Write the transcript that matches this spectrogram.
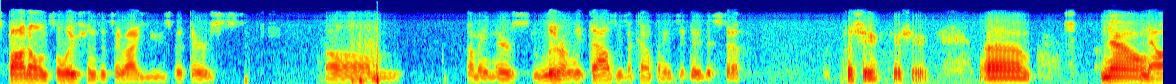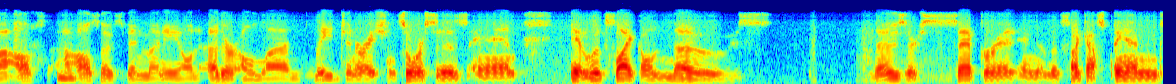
Spot On Solutions is who I use, but there's, um, I mean, there's literally thousands of companies that do this stuff. For sure, for sure. Um now Now, I also I also spend money on other online lead generation sources, and it looks like on those, those are separate, and it looks like I spend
